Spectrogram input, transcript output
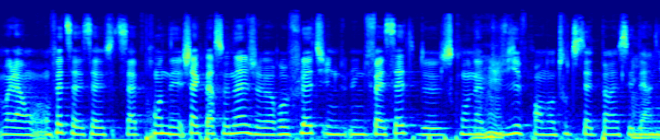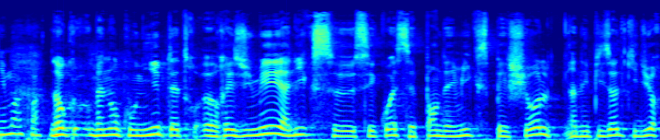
voilà, on- en fait, ça, ça- ça prend des, chaque personnage euh, reflète une, une facette de ce qu'on a Mhm. pu vivre pendant toute cette période, ces Mhm. derniers mois, quoi. Donc maintenant qu'on y est, peut-être euh, résumé, Alix, euh, c'est quoi ce Pandemic Special Un épisode qui dure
